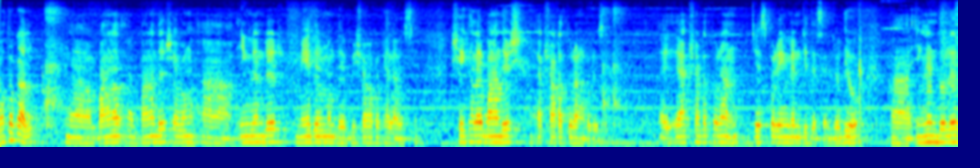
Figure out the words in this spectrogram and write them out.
গতকাল বাংলা, বাংলাদেশ এবং ইংল্যান্ডের মেয়েদের মধ্যে বিশ্বকাপে খেলা হয়েছে। সেই খেলায় বাংলাদেশ একশো আটাত্তর রান করেছে। এই একশো আটাত্তর রান চেস করে ইংল্যান্ড জিতেছে। যদিও ইংল্যান্ড দলের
